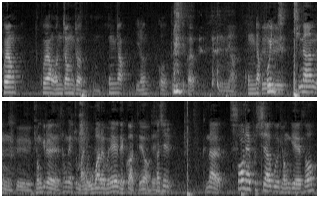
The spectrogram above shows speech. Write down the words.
고향, 고향 원정전, 음, 공략 이런 거또 있을까요? 공략. 공략 그 포인트. 지난 그 경기를 상당히 좀 많이 오버랩을 해야 될 것 같아요. 네. 사실 그날 수원 FC하고 경기에서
